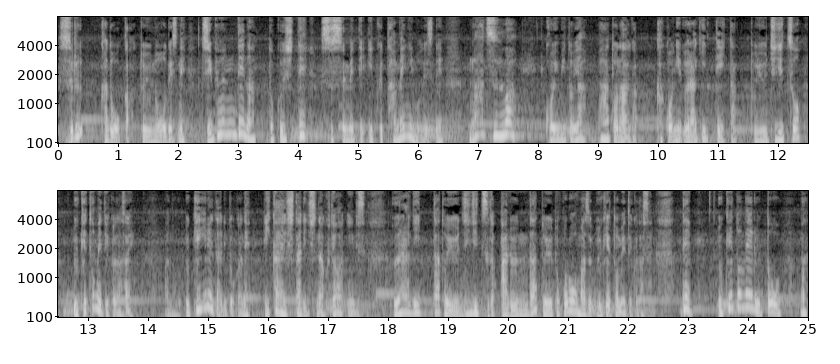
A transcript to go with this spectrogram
するかどうかというのをですね自分で納得して進めていくためにもですねまずは恋人やパートナーが過去に裏切っていたという事実を受け止めてください。あの受け入れたりとかね理解したりしなくてはいいんです。裏切ったという事実があるんだというところをまず受け止めてください。で受け止めると、まあ、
